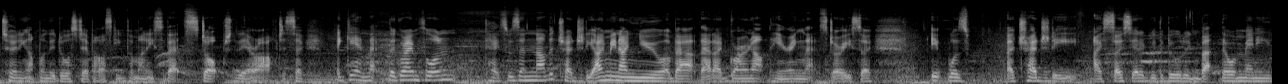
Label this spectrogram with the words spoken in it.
turning up on their doorstep asking for money. So that stopped thereafter. So again, that, the Graeme Thorne case was another tragedy. I mean, I knew about that. I'd grown up hearing that story. So it was a tragedy associated with the building, but there were many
